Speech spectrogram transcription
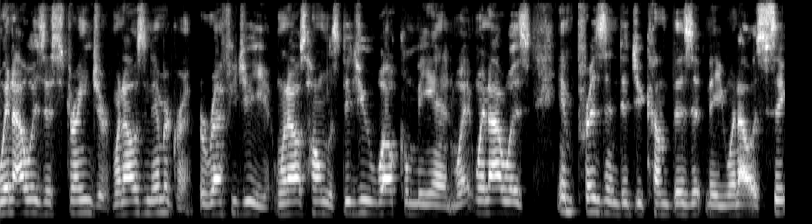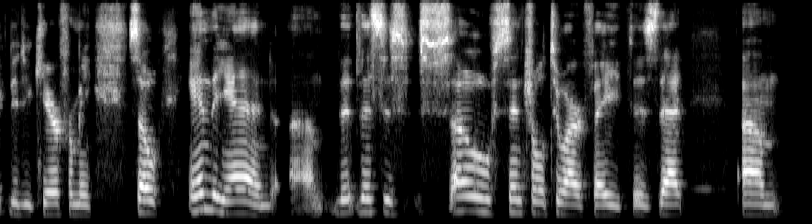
When I was a stranger, when I was an immigrant, a refugee, when I was homeless, did you welcome me in? When, when I was in prison, did you come visit me? When I was sick, did you care for me? So, in the end, um, th- this is so central to our faith is that um,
